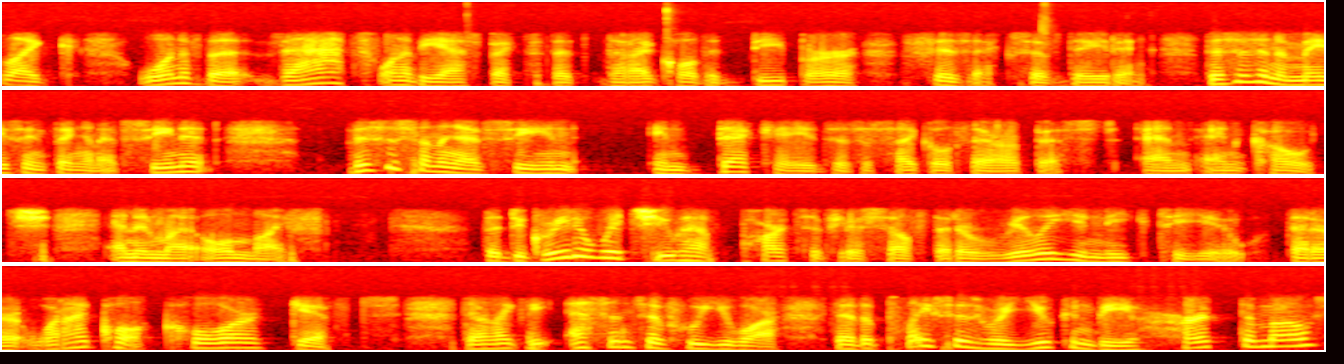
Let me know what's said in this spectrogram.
like one of the that's one of the aspects that that I call the deeper physics of dating. This is an amazing thing and I've seen it this is something I've seen in decades as a psychotherapist and, and coach and in my own life. The degree to which you have parts of yourself that are really unique to you, that are what I call core gifts, they're like the essence of who you are. They're the places where you can be hurt the most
